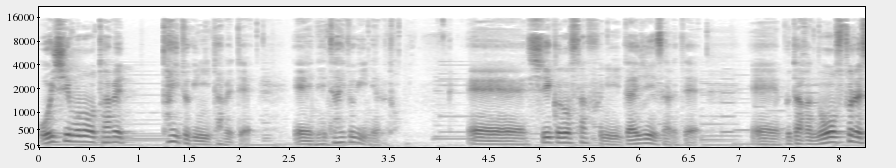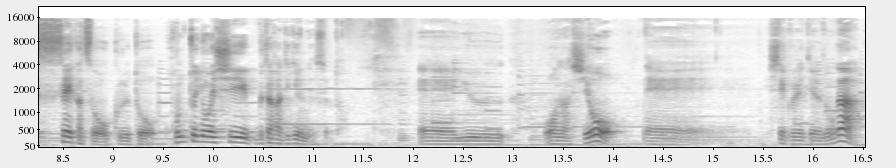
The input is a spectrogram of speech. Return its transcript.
美味しいものを食べたい時に食べて、えー、寝たい時に寝るとえー、飼育のスタッフに大事にされて、えー、豚がノーストレス生活を送ると本当に美味しい豚ができるんですよと、えー、いうお話を、えー、してくれているのが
